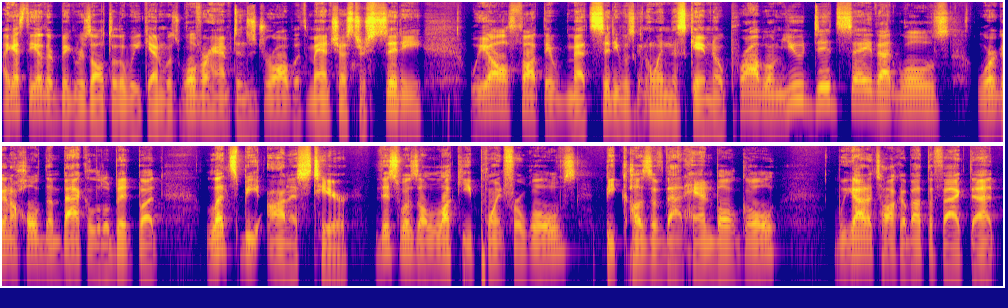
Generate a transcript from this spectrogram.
I guess, the other big result of the weekend was Wolverhampton's draw with Manchester City. We all thought they met City was going to win this game, no problem. You did say that Wolves were going to hold them back a little bit, but let's be honest here. This was a lucky point for Wolves because of that handball goal. We got to talk about the fact that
